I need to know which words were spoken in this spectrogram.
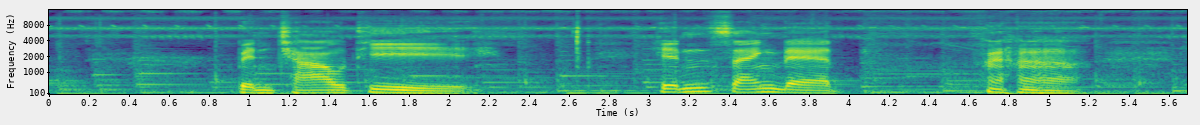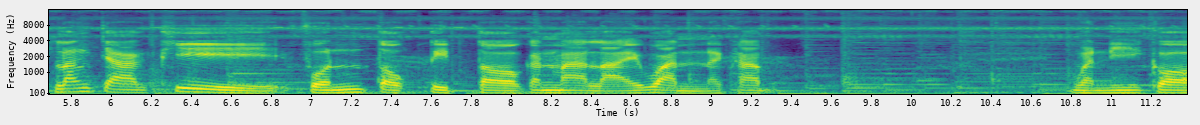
ๆ เป็นเช้าที่เห็นแสงแดด หลังจากที่ฝนตกติดต่อกันมาหลายวันนะครับ วันนี้ก็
